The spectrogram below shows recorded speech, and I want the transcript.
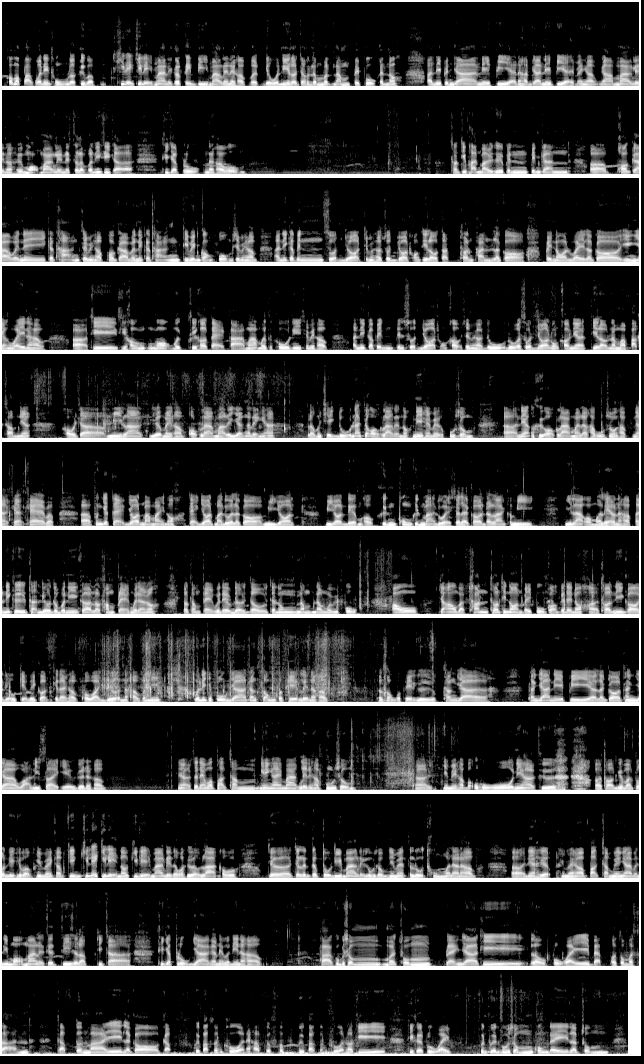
ก็มาปักไว้ในถุงแล้วคือแบบขี้เหร่ขี้เหร่มากเลยก็ติดดีมากเลยนะครับเดี๋ยววันนี้เราจะนำนำไปปลูกกันเนาะอันนี้เป็นหญ้าเนเปียนะครับหญ้าเนเปียเห็นไหมครับงามมากเลยเนาะคือเหมาะมากเลยนะสำหรับวันนี้ที่จะที่จะปลูกนะครับผมช็อตที่ผ่านมาก็คือเป็นเป็นการเอ่อพาะก้าไว้ในกระถางใช่ไหมครับเพาะก้าไว้ในกระถางที่เป็นกล่องโฟมใช่ไหมครับ อันนี้ก็เป็นส่วนยอดใช่ไหมครับส่วนยอดของที่เราตัดท่อนพันธุ์ แล้วก็ไปนอนไว้แล้วก็อิงยังไว้นะครับ ที่ที่เขางอกมึกที่เขาแตกตามาเมื่อสักครู่นี้ใช่ไหมครับ อันนี้ก็เป็นเป็นส่วนยอดของเขาใช่ไหมครับดูดูว่าส่วนยอดของเขาเนี่ยที่เรานำมาปักชำเนี่ยเขาจะมีรากเยอะไหมครับออกรากมาหรือยังอะไรเงี้ยฮะเรามาเช็คดูน่าจะออกรากแล้วเนาะนี่เห็นไหมครับคุณผู้ชมอ่าเนี่ยคือออกรากมาแล้วครับคุณผู้ชมครับเนี่ยแค่แค่แบบอ่าเพิ่งจะแตกยอดมาใหม่เนาะแตกยอดมาด้วยแล้วก็มียอดมียอดเดิมเขาขึ้นพุ่งขึ้นมาด้วยเสร็จแล้วก็ด้านล่างก็มี มีรากออกมาแล้วนะครับ อันนี้คือถ้าเดี๋ยววันนี้ก็เราทำแปลงไว้แล้วเนาะเราทำแปลงไว้แล้วเดี๋ยวเราจะนำนำนำมาไปปลูก เอาจะเอาแบบท่อนท่อนที่นอนไปปลูกก่อนก็ได้เนาะท่อนนี้ก็เดี๋ยวเก็บไว้ก่อนก็ได้ครับ เพราะว่าเยอะนะครับ วันนี้ วันนี้จะปลูกหญ้าทั้งสองประเภทเลยนะครับ ทั้งสองประเภทคือทั้งหญ้าทั้งหญ้าเนเปียแล้วก็ทั้งหญ้าหวานอิสราเอลด้วยนะครับเนี่ยแสดงว่าปักทำง่าย ๆ มากเลยนะครับคุณผู้ชมอ่าเห็นไหมครับว่าโอ้โหนี่ฮะคือ ถอนขึ้นมาต้นนี้คือแบบเห็นไหมครับกิ่งขี้เล็กขี้เหร่เนาะขี้เหร่มากเลยแต่ว่าคือแบบรากเขาเจอเจริญเติบโตดีมากเลยคุณผู้ชมเห็นไหมทะลุถุงมาแล้วนะครับเอ่อเนี่ยเห็นไหมครับปักชำง่ายๆแบบนี้เหมาะมากเลยที่ที่สำหรับที่จะที่จะปลูกหญ้ากันในวันนี้นะครับพาคุณผู้ชมมาชมแปลงหญ้าที่เราปลูกไว้แบบผสมผสานกับต้นไม้แล้วก็กับพืชผักสวนครัวนะครับพืชพืชผักสวนครัวเนาะที่ที่เคยปลูกไว้ เพื่อนๆคุณผู้ชมคงได้รับชม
